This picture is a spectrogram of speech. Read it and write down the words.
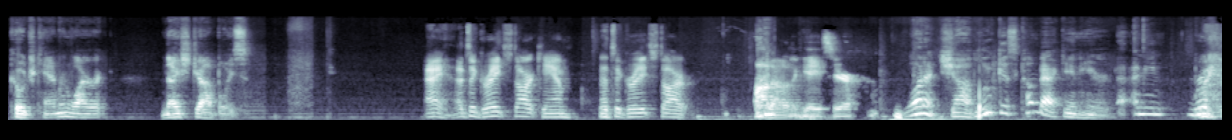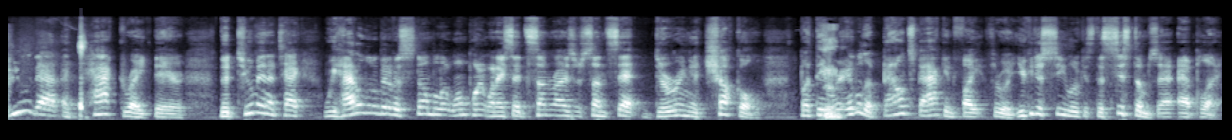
Coach Cameron Wirick. Nice job, boys. Hey, that's a great start, Cam. That's a great start. Hot out of the gates here. What a job. Lucas, come back in here. I mean, review that attack right there. The two man attack. We had a little bit of a stumble at one point when I said sunrise or sunset during a chuckle, but they were able to bounce back and fight through it. You could just see, Lucas, the systems at, at play.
